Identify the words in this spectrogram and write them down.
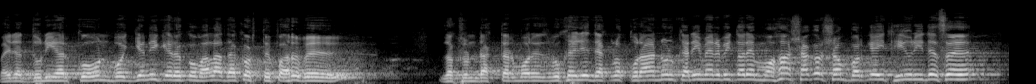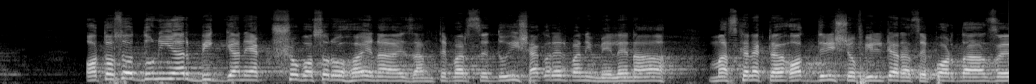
বাইরে দুনিয়ার কোন বৈজ্ঞানিক এরকম আলাদা করতে পারবে? যখন ডাক্তার মরেজ বুখাইলি দেখল কোরআনুল করিমের ভিতরে মহাসাগর সম্পর্কে এই থিওরি দেশে অথচ দুনিয়ার বিজ্ঞান একশো বছরও হয় না জানতে পারছে দুই সাগরের পানি মেলে না, মাঝখানে একটা অদৃশ্য ফিল্টার আছে, পর্দা আছে।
